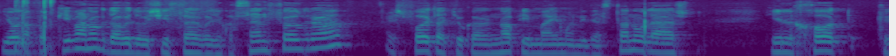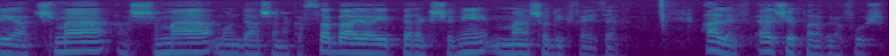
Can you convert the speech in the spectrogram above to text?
Jó napot kívánok, Davidovics Iszrael vagyok a Szentföldről, és folytatjuk a napi Maimonides tanulást. Hilchot Kriat Shma, a Shma mondásának a szabályai, Perek Seni, második fejezet. Alef, első paragrafus.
